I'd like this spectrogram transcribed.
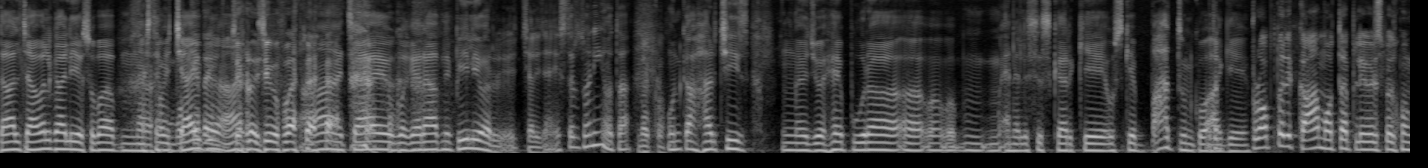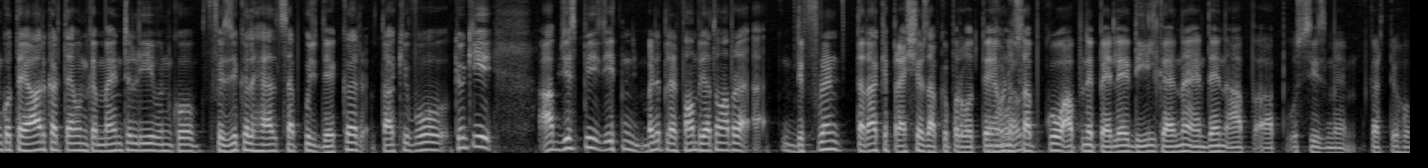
دال چاول کھا لیے صبح ناشتے میں چائے پی ہاں چائے وغیرہ آپ نے پی لی اور چلے جائیں۔ اس طرح تو نہیں ہوتا۔ ان کا ہر چیز جو ہے پورا انالیسس کر کے اس کے بعد ان کو آگے پراپر کام ہوتا ہے پلیئرس پہ ان کو تیار کرتا ہے ان کا مینٹلی ان کو فزیکل ہیلتھ سب کچھ دیکھ کر تاکہ وہ کیونکہ آپ جس بھی اتنے بڑے پلیٹ فارم پہ جاتے ہیں وہاں پر ڈفرینٹ طرح کے پریشرز آپ کے اوپر ہوتے ہیں ان سب کو آپ نے پہلے ڈیل کرنا اینڈ دین آپ آپ اس چیز میں کرتے ہو۔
